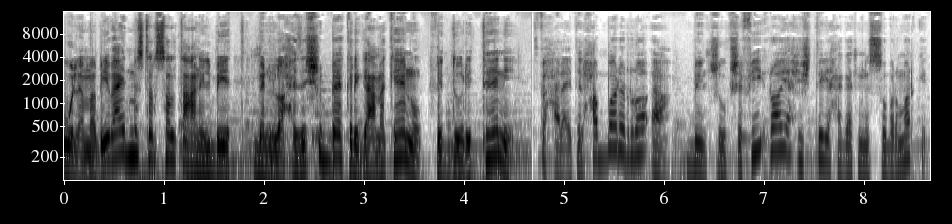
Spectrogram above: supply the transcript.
ولما بيبعد مستر سلطع عن البيت بنلاحظ الشباك رجع مكانه في الدور التاني في حلقة الحبار الرائع بنشوف شفيق رايح يشتري حاجات من السوبر ماركت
